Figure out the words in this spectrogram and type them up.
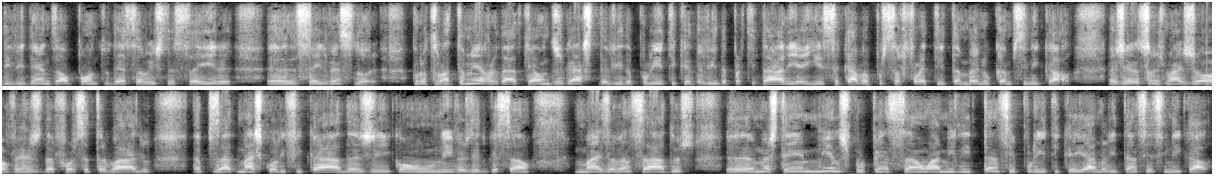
dividendos ao ponto dessa lista sair, uh, sair vencedora. Por outro lado, também é verdade que há um desgaste da vida política, da vida partidária, e isso acaba por se refletir também no campo sindical. As gerações mais jovens da força de trabalho, apesar de mais qualificadas e com níveis de educação mais avançados, uh, mas têm menos propensão à militância política e à militância sindical.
